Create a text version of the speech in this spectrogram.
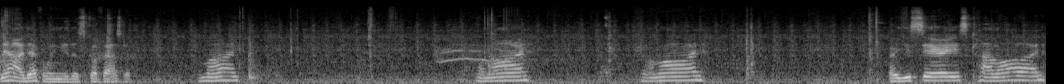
Now I definitely need this to go faster. Come on. Come on. Come on. Are you serious? Come on.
